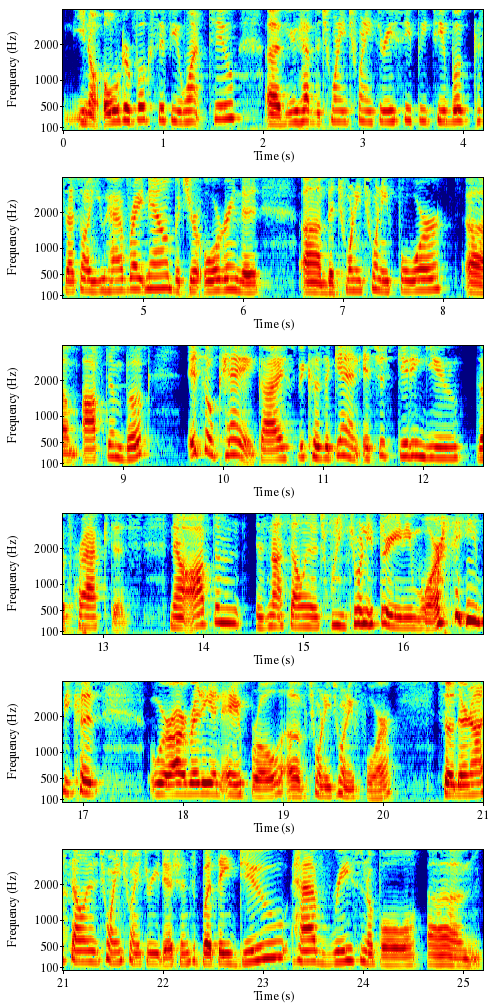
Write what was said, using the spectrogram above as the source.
you know, older books if you want to. Uh, if you have the 2023 CPT book, because that's all you have right now, but you're ordering the um, the 2024 um, Optum book, it's okay, guys, because again, it's just getting you the practice. Now, Optum is not selling in 2023 anymore because we're already in April of 2024. So they're not selling the 2023 editions, but they do have reasonable um,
